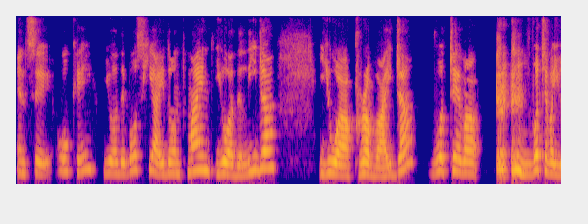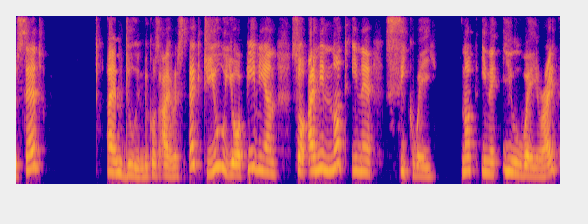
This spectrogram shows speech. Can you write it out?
and say okay you are the boss here i don't mind you are the leader you are provider whatever whatever you said i'm doing because i respect you your opinion. So i mean not in a sick way not in a ill way right?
